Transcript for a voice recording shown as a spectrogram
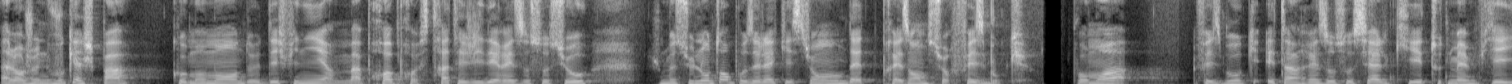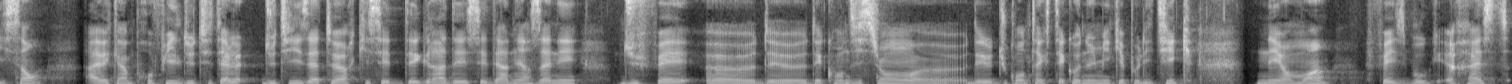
Alors je ne vous cache pas qu'au moment de définir ma propre stratégie des réseaux sociaux, je me suis longtemps posé la question d'être présente sur Facebook. Pour moi, Facebook est un réseau social qui est tout de même vieillissant, avec un profil d'utilisateur qui s'est dégradé ces dernières années du fait euh, des conditions, euh, du contexte économique et politique. Néanmoins, Facebook reste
